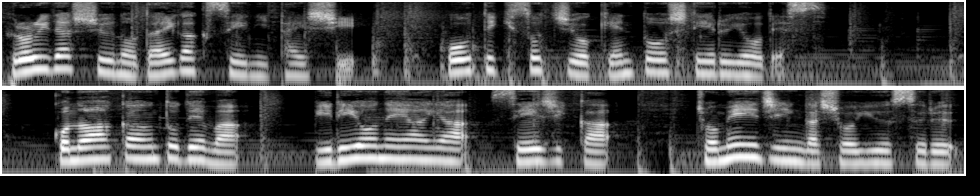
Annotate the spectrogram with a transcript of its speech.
フロリダ州の大学生に対し法的措置を検討しているようです。このアカウントではビリオネアや政治家著名人が所有する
